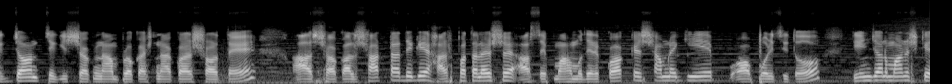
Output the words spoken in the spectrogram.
একজন চিকিৎসক নাম প্রকাশ না করার শর্তে আজ সকাল সাতটার দিকে হাসপাতালে এসে আসিফ মাহমুদের কক্ষের সামনে গিয়ে অপরিচিত তিনজন মানুষকে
